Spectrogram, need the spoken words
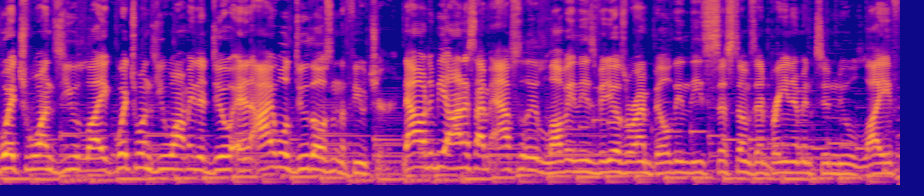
which ones you like, which ones you want me to do, and I will do those in the future. Now, to be honest, I'm absolutely loving these videos where I'm building these systems and bringing them into new life.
